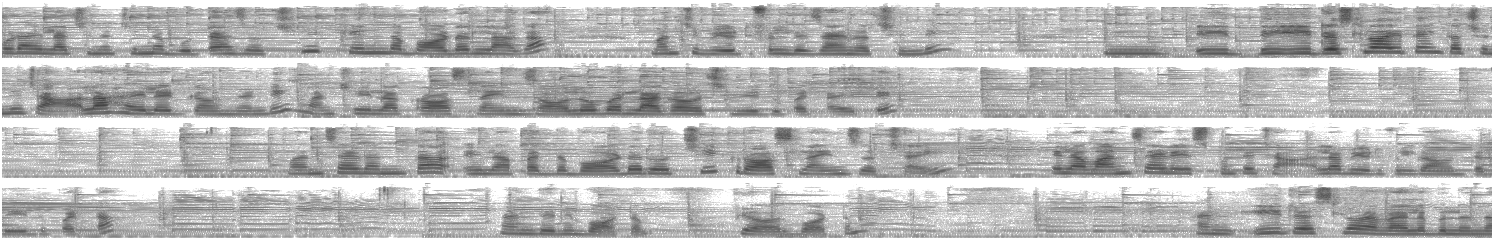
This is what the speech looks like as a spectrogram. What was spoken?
కూడా ఇలా చిన్న చిన్న బుటాస్ వచ్చి కింద బార్డర్ లాగా మంచి బ్యూటిఫుల్ డిజైన్ వచ్చింది. ఇది ఈ డ్రెస్లో అయితే ఇంకా చున్నీ చాలా హైలైట్గా ఉందండి. మంచి ఇలా క్రాస్ లైన్స్ ఆల్ ఓవర్ లాగా వచ్చింది దుపట్ట అయితే. వన్ సైడ్ అంతా ఇలా పెద్ద బార్డర్ వచ్చి క్రాస్ లైన్స్ వచ్చాయి. ఇలా వన్ సైడ్ వేసుకుంటే చాలా బ్యూటిఫుల్గా ఉంటుంది ఈ దుపట్ట. అండ్ దీని బాటమ్ ప్యూర్ బాటమ్. అండ్ ఈ డ్రెస్లో అవైలబుల్ ఉన్న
